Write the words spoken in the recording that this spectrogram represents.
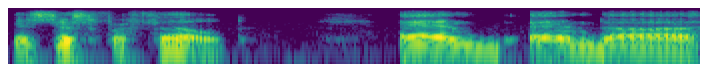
it's just fulfilled, and and uh,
